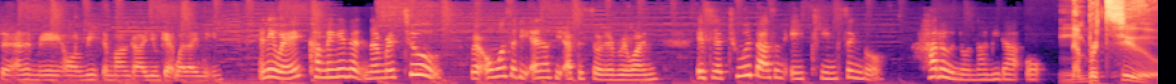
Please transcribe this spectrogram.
the anime or read the manga, you get what I mean. Anyway, coming in at number two, we're almost at the end of the episode, everyone. It's your 2018 single, Haru no Namida o. Number two.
